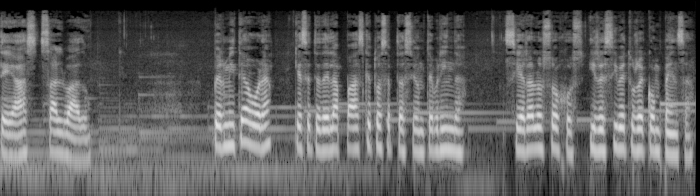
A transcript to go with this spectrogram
Te has salvado. Permite ahora que se te dé la paz que tu aceptación te brinda. Cierra los ojos y recibe tu recompensa.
